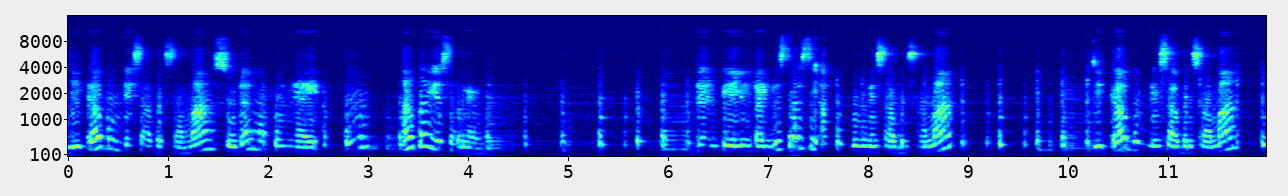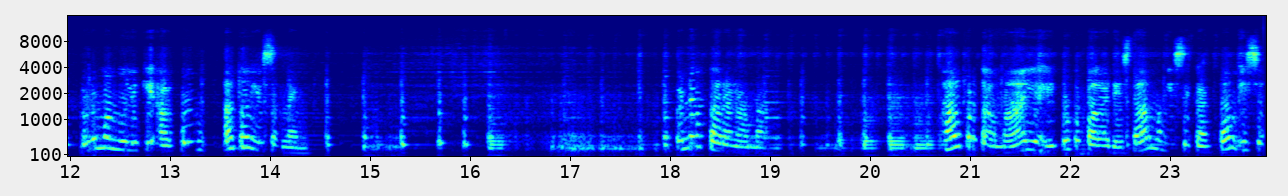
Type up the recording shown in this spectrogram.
Jika BUM Desa Bersama sudah mempunyai akun atau username. Dan pilih registrasi akun BUM Desa Bersama jika BUM Desa Bersama belum memiliki akun atau username. Pendaftaran nama Hal pertama yaitu kepala desa mengisikan form isian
